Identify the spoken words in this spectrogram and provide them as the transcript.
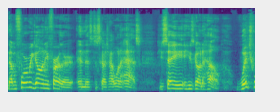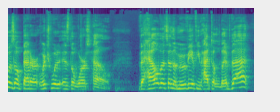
Now, before we go any further in this discussion, I want to ask: You say he's going to hell. Which was a better? Which would is the worst hell? The hell that's in the movie, if you had to live that,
